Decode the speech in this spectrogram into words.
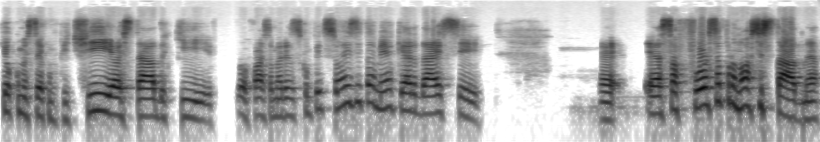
que eu comecei a competir, é o estado que eu faço a maioria das competições e também eu quero dar esse, é, essa força para o nosso estado, né?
